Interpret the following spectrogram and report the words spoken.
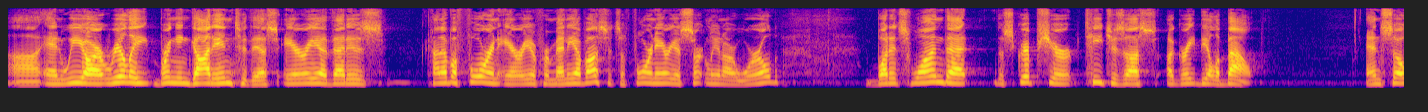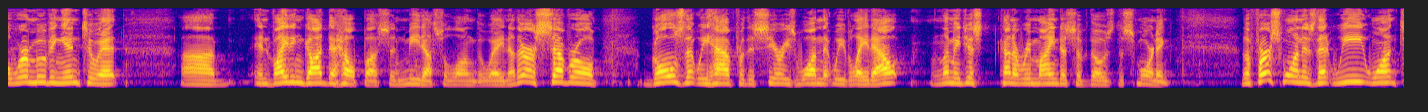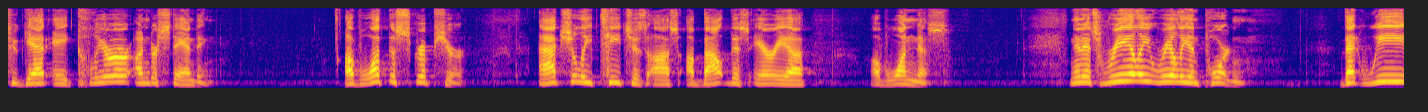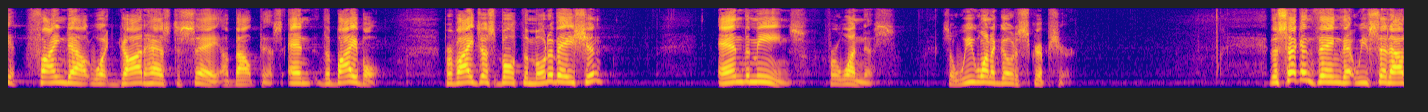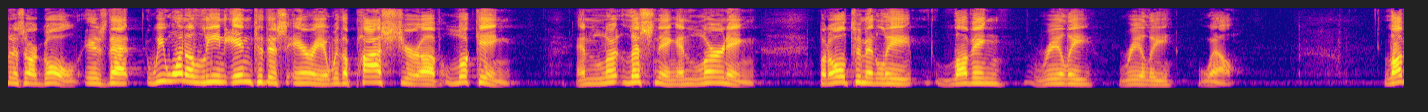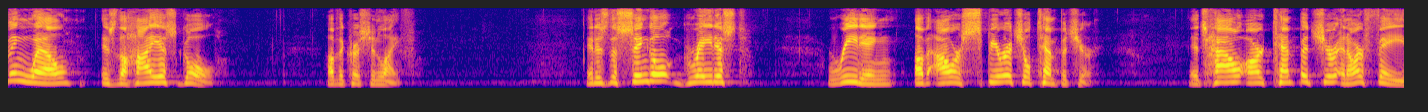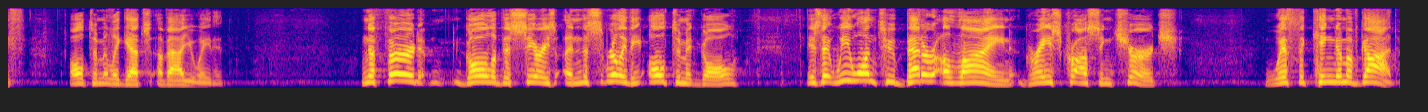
Uh, and we are really bringing God into this area that is kind of a foreign area for many of us. It's a foreign area, certainly in our world, but it's one that the scripture teaches us a great deal about. And so we're moving into it, uh, inviting God to help us and meet us along the way. Now, there are several goals that we have for this series, one that we've laid out. Let me just kind of remind us of those this morning. The first one is that we want to get a clearer understanding of what the scripture actually teaches us about this area of oneness. And it's really, really important that we find out what God has to say about this. And the Bible provides us both the motivation and the means for oneness. So we want to go to Scripture. The second thing that we've set out as our goal is that we want to lean into this area with a posture of looking and le- listening and learning, but ultimately loving really, really well. Loving well is the highest goal of the Christian life. It is the single greatest reading of our spiritual temperature. It's how our temperature and our faith ultimately gets evaluated. And the third goal of this series, and this is really the ultimate goal, is that we want to better align Grace Crossing Church with the kingdom of God.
